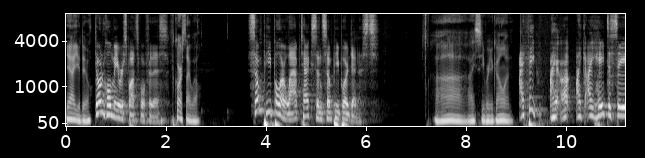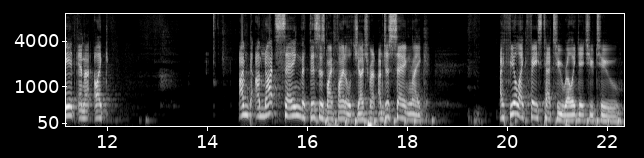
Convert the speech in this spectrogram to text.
Yeah, you do. Don't hold me responsible for this. Of course I will. Some people are lab techs and some people are dentists. Ah, I see where you're going. I think I uh, like I hate to say it, and I like. I'm I'm not saying that this is my final judgment. I'm just saying like. I feel like face tattoo relegates you to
